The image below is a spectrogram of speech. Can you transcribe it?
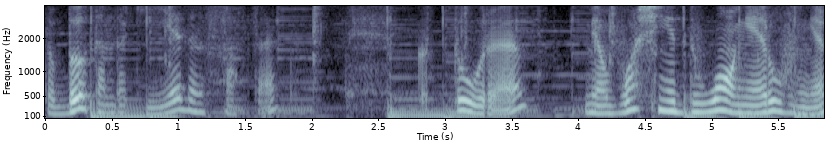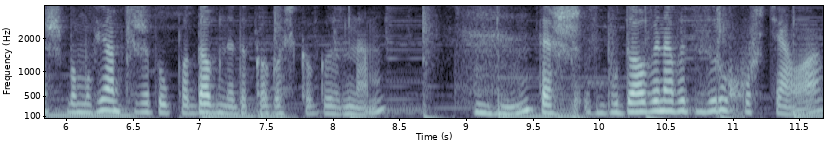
to był tam taki jeden facet, który miał właśnie dłonie również, bo mówiłam Ci, że był podobny do kogoś, kogo znam, Mhm. też z budowy, nawet z ruchów ciała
